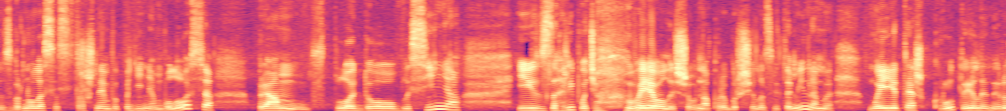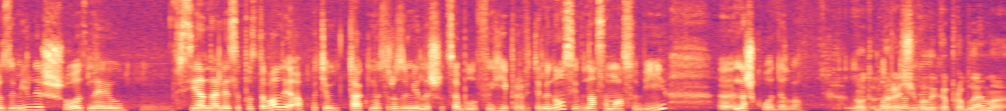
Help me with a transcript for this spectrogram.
звернулася з страшним випадінням волосся, прям вплоть до облесіння. І взагалі потім виявилось, що вона переборщила з вітамінами. Ми її теж крутили, не розуміли, що з нею. Всі аналізи поздавали, а потім так ми зрозуміли, що це був гіпервітаміноз, і вона сама собі е, нашкодила. Ну, от, Тобто до речі, не- велика проблема,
